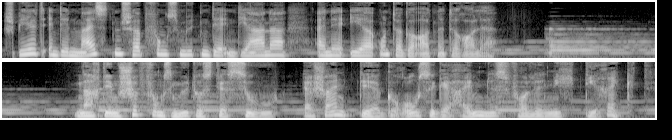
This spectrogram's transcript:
spielt in den meisten Schöpfungsmythen der Indianer eine eher untergeordnete Rolle. Nach dem Schöpfungsmythos der Sioux erscheint der große Geheimnisvolle nicht direkt,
